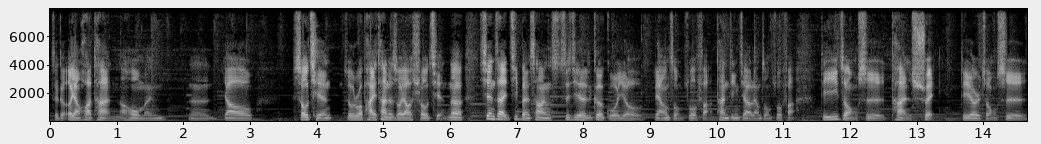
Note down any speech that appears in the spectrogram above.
这个二氧化碳，然后我们嗯、要收钱，就是说排碳的时候要收钱。那现在基本上世界各国有两种做法，碳定价有两种做法。第一种是碳税。第二种是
